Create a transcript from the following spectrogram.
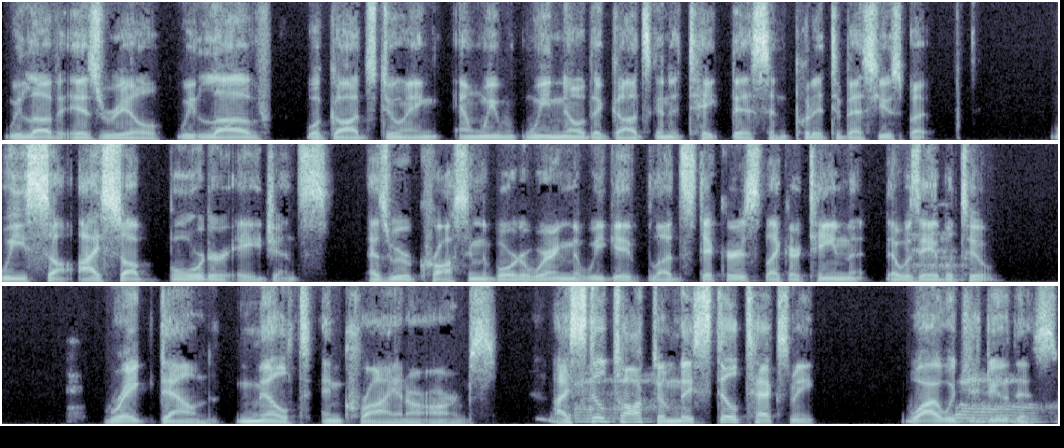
We love Israel. We love what God's doing. And we, we know that God's going to take this and put it to best use. But we saw, I saw border agents as we were crossing the border wearing the We Gave Blood stickers, like our team that, that was able to break down, melt and cry in our arms. I still talk to them. They still text me. Why would wow. you do this?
